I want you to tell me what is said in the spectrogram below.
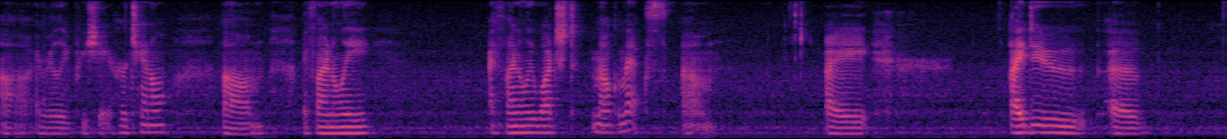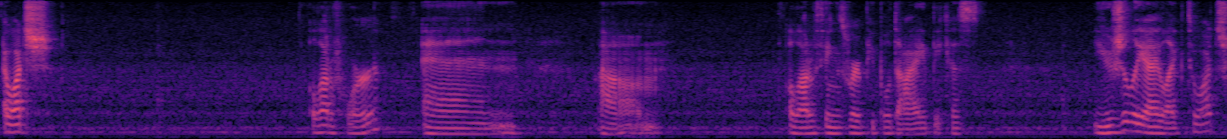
Uh, I really appreciate her channel. Um, I finally, I finally watched Malcolm X. Um, I, I do, uh, I watch a lot of horror and um, a lot of things where people die because usually I like to watch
